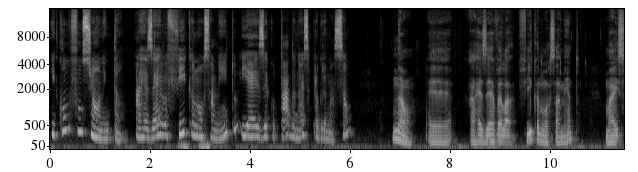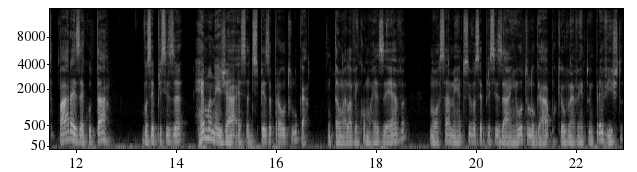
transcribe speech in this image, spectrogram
E como funciona então? A reserva fica no orçamento e é executada nessa programação? Não, é, a reserva ela fica no orçamento, mas para executar você precisa remanejar essa despesa para outro lugar. Então, ela vem como reserva no orçamento. Se você precisar em outro lugar, porque houve um evento imprevisto,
